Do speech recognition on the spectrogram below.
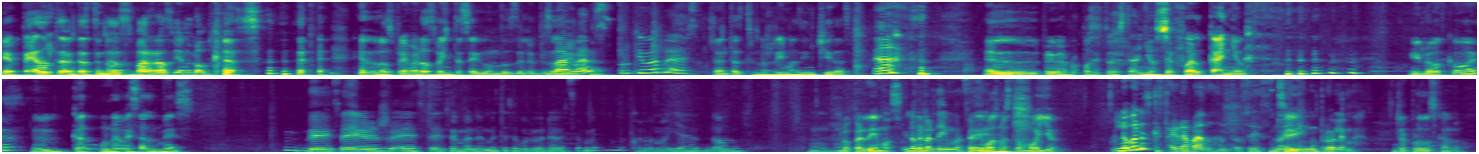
¿Qué pedo? Te aventaste unas barras bien locas en los primeros 20 segundos del episodio. ¿Barras? ¿Por qué barras? Te aventaste unas rimas bien chidas. Ah, El primer propósito de este año se fue al caño. ¿Y luego cómo era? Una vez al mes. de ser este semanalmente se volvió una vez al mes. No me acuerdo, no, ya no. Mm, Lo perdimos. Lo perdimos, eh. Perdimos nuestro mollo. Lo bueno es que está grabado, entonces no hay ningún problema. Reproduzcanlo.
